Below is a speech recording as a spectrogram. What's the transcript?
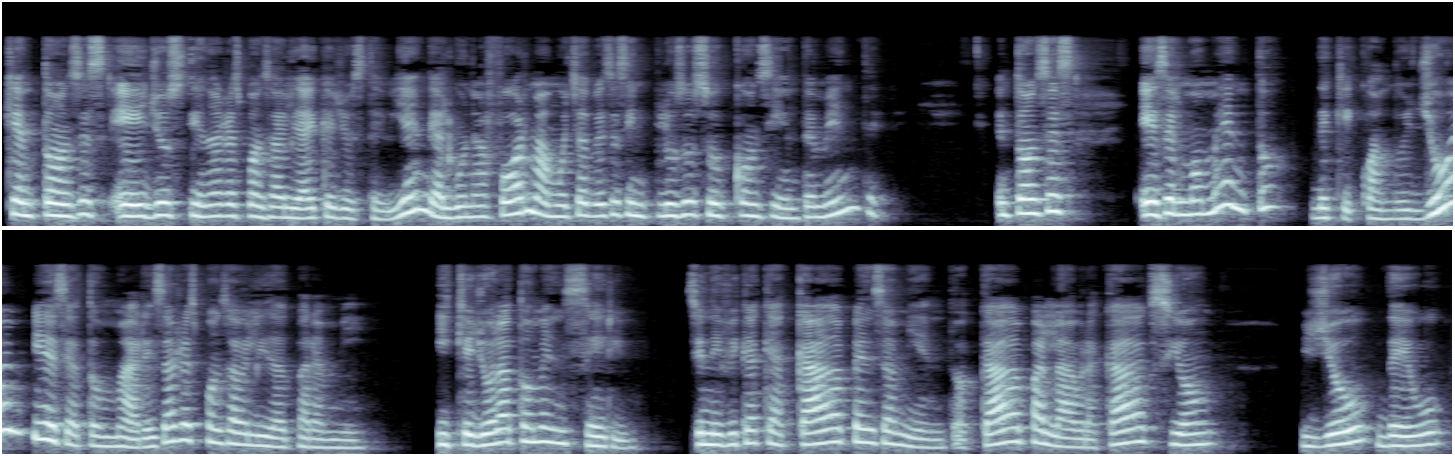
que entonces ellos tienen responsabilidad de que yo esté bien de alguna forma, muchas veces incluso subconscientemente. Entonces, es el momento de que cuando yo empiece a tomar esa responsabilidad para mí y que yo la tome en serio, significa que a cada pensamiento, a cada palabra, a cada acción, yo debo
